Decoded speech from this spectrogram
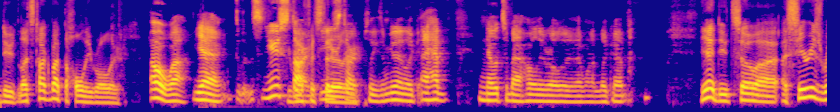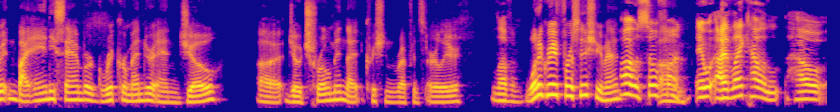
dude, let's talk about the Holy Roller. Oh wow, yeah. You start. referenced You, start, please. I'm gonna look. I have notes about Holy Roller that I want to look up. Yeah, dude. So uh, a series written by Andy Samberg, Rick Remender, and Joe uh, Joe Trohman that Christian referenced earlier. Love him. What a great first issue, man. Oh, it was so fun. Um, it. I like how how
